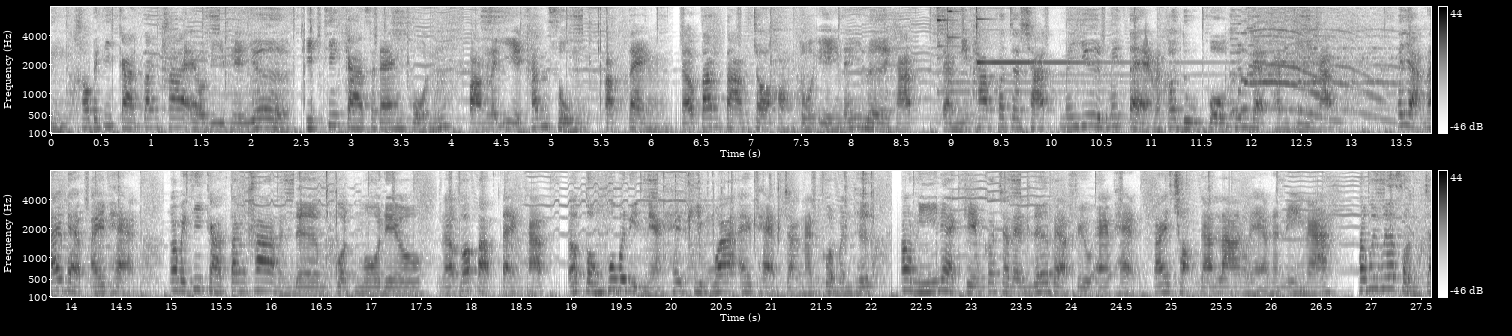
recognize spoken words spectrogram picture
1 เข้าไปที่การตั้งค่า LD Player คลิกที่การแสดงผล ความละเอียดขั้นสูง ปรับแต่ง แล้วตั้งตามจอของตัวเองได้เลยครับแบบนี้ภาพก็จะชัดไม่ยืดไม่แตกแล้วก็ดูโปรขึ้นแบบทันทีครับ ถ้าอยากได้แบบ iPad ก็ไปที่การตั้งค่าเหมือนเดิมกดโมเดล แล้วก็ปรับแต่งครับ แล้วตรงผู้ประดิษฐ์เนี่ยให้พิมพ์ว่า iPad จากนั้นกดบันทึก เท่านี้เนี่ยเกมก็จะเรนเดอร์แบบฟิล iPad ใต้ช็อปด้านล่างแล้วนั่นเองนะ ถ้าเพื่อนๆสนใจ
